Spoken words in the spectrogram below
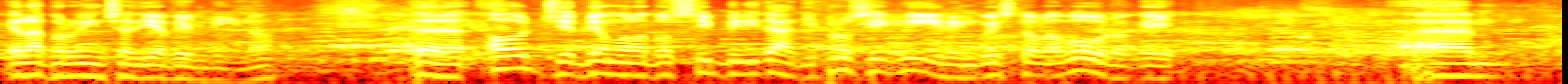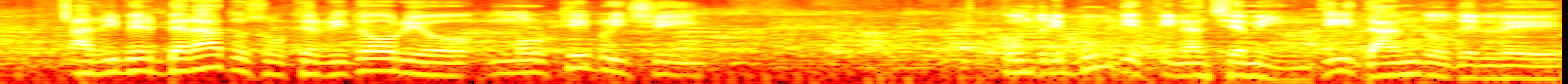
e la provincia di Avellino. Eh, oggi abbiamo la possibilità di proseguire in questo lavoro che ehm, ha riverberato sul territorio molteplici contributi e finanziamenti dando delle,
